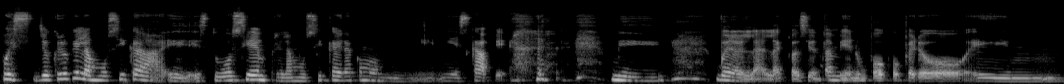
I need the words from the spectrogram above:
Pues yo creo que la música eh, estuvo siempre, la música era como mi, escape, mi, bueno, la, actuación también un poco, pero em,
